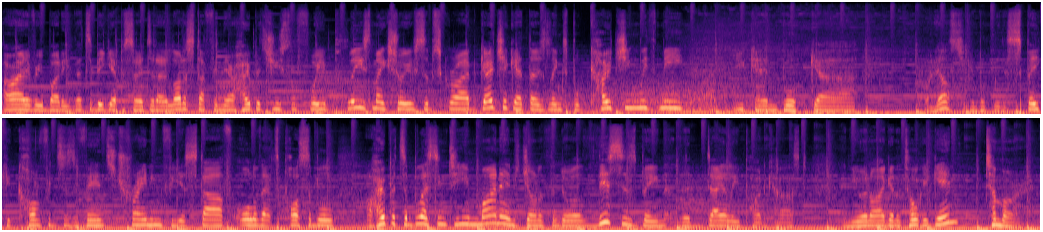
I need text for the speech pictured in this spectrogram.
All right, everybody, that's a big episode today. A lot of stuff in there. I hope it's useful for you. Please make sure you've subscribed. Go check out those links. Book coaching with me. You can book. Uh, what else? You can book me to speak at conferences, events, training for your staff. All of that's possible. I hope it's a blessing to you. My name's Jonathan Doyle. This has been the Daily Podcast, and you and I are going to talk again tomorrow.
